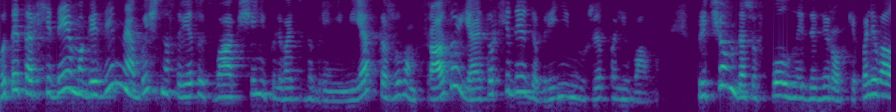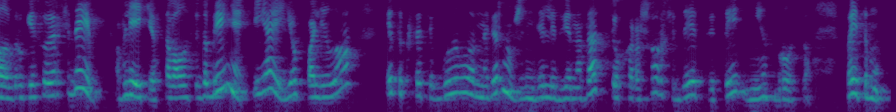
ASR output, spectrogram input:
Вот эта орхидея магазинная обычно советуют вообще не поливать удобрениями. Я скажу вам сразу, я эту орхидею удобрениями уже поливала. Причем даже в полной дозировке. Поливала другие свои орхидеи, в лейке оставалось удобрение, и я ее полила. Это, кстати, было, наверное, уже недели две назад. Все хорошо, орхидея цветы не сбросила. Поэтому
